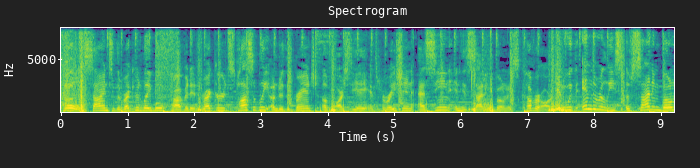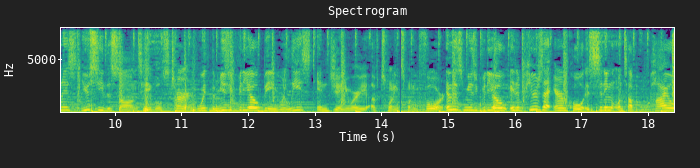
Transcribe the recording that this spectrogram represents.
Cole, signed to the record label Provident Records, possibly under the branch of RCA Inspiration as seen in his signing bonus cover art. And within the release of signing bonus, you see the song Tables Turn, with the music video video being released in January of 2024. In this music video, it appears that Aaron Cole is sitting on top of a pile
